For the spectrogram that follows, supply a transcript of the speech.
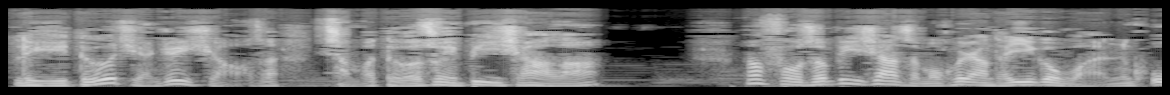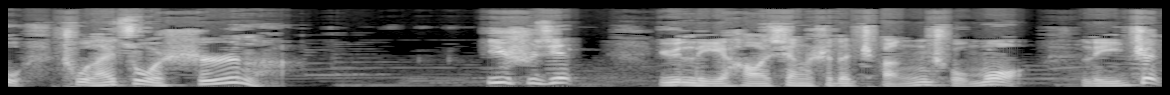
李德简这小子怎么得罪陛下了？那否则陛下怎么会让他一个纨绔出来作诗呢？一时间，与李浩相识的程楚墨、李振，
